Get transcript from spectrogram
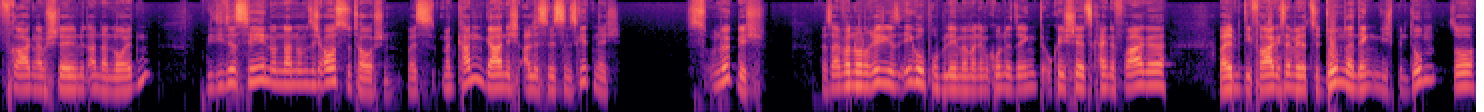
Fragen am Stellen mit anderen Leuten, wie die das sehen und dann um sich auszutauschen. Weil man kann gar nicht alles wissen, es geht nicht. Es ist unmöglich. Das ist einfach nur ein richtiges Ego-Problem, wenn man im Grunde denkt, okay, ich stelle jetzt keine Frage, weil die Frage ist entweder zu dumm, dann denken die, ich bin dumm. So.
